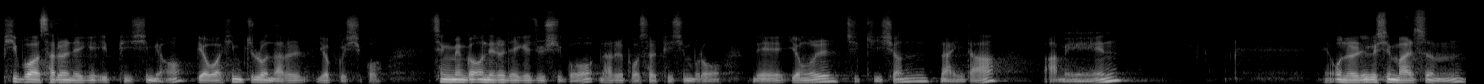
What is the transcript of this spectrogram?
피부와 살을 내게 입히시며 뼈와 힘줄로 나를 엮으시고 생명과 은혜를 내게 주시고 나를 보살피심으로 내 영을 지키셨나이다. 아멘. 오늘 읽으신 말씀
